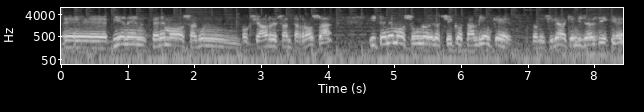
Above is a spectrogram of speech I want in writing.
eh, vienen, tenemos algún boxeador de Santa Rosa y tenemos uno de los chicos también que es domiciliado aquí en Villa del Dique,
